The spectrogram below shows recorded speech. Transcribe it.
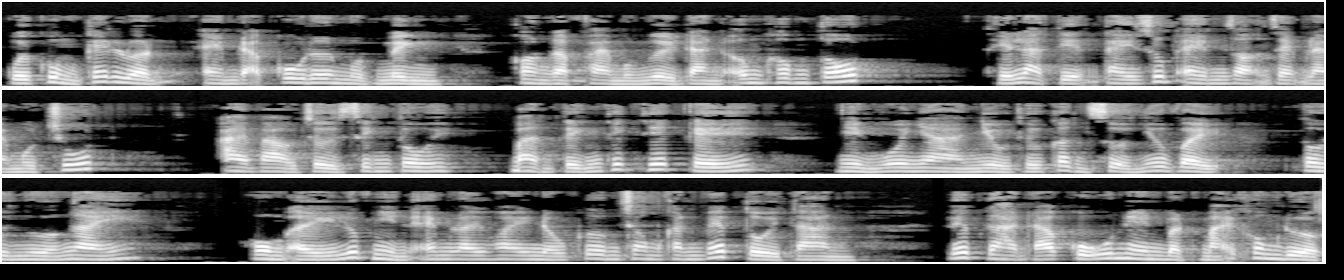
cuối cùng kết luận em đã cô đơn một mình, còn gặp phải một người đàn ông không tốt. Thế là tiện tay giúp em dọn dẹp lại một chút. Ai vào trời sinh tôi, bản tính thích thiết kế, nhìn ngôi nhà nhiều thứ cần sửa như vậy, tôi ngứa ngáy. Hôm ấy lúc nhìn em loay hoay nấu cơm trong căn bếp tồi tàn, bếp ga đã cũ nên bật mãi không được.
